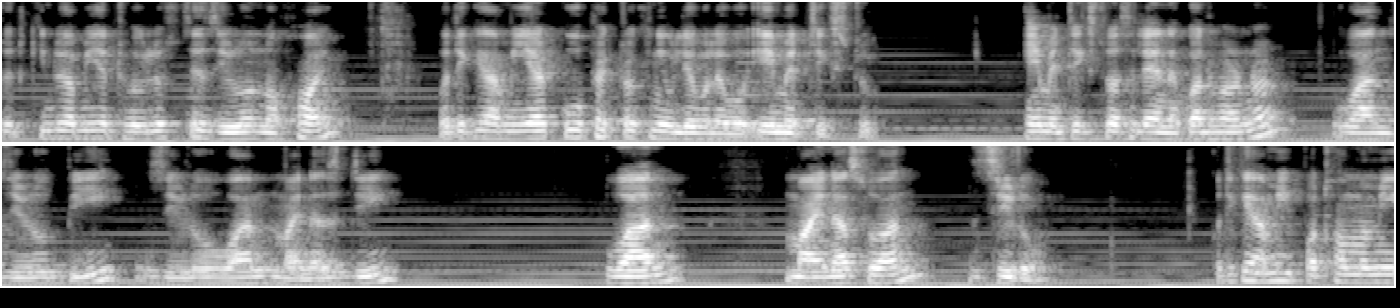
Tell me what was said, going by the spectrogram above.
যদি কিন্তু আমি ইয়াত ধৰি লৈছোঁ যে জিৰ' নহয়। গতিকে আমি ইয়াৰ কু ফেক্টৰখিনি উলিয়াব লাগিব এই মেট্ৰিক্সটো এই মেট্ৰিক্সটো আছিলে এনেকুৱা ধৰণৰ। One zero' B zero' one minus D one minus one zero' গতিকে আমি প্ৰথম আমি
